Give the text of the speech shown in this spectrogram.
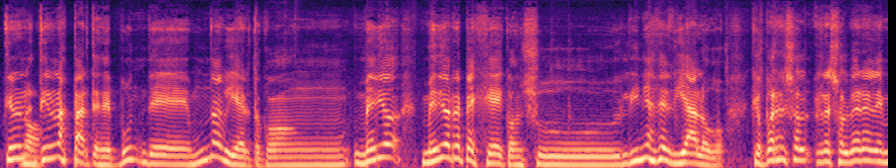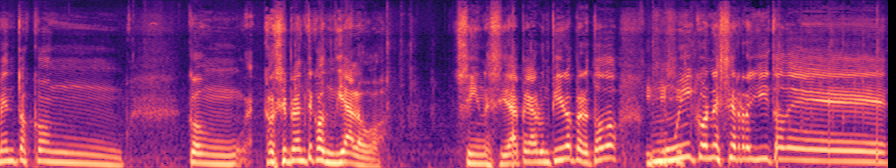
tiene, No. tiene unas partes de, mundo abierto, con medio, medio RPG, con sus líneas de diálogo, que puedes resol- resolver elementos con, con, con simplemente con diálogo. Sin necesidad de pegar un tiro, pero todo Sí, sí, muy sí. con ese rollito de.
